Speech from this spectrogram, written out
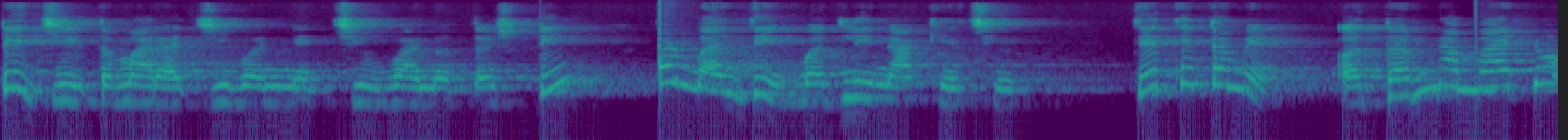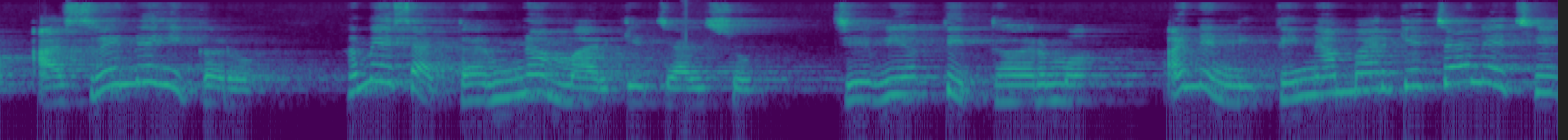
તે જીવ તમારા જીવનને જીવવાનો દ્રષ્ટિ પણ બાંધી બદલી નાખે છે. જેથી તમે અધર્મના માર્ગનો આશ્રય નહીં કરો. હંમેશા ધર્મના માર્ગે ચાલશો. જે વ્યક્તિ ધર્મ અને નીતિના માર્ગે ચાલે છે,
